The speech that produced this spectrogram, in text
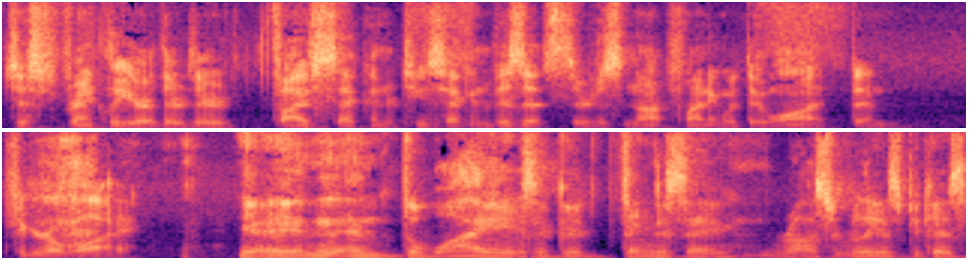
just frankly they're, they're five second or two second visits, they're just not finding what they want, then figure out why. Yeah, and, and, the why is a good thing to say, Ross. It really is because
